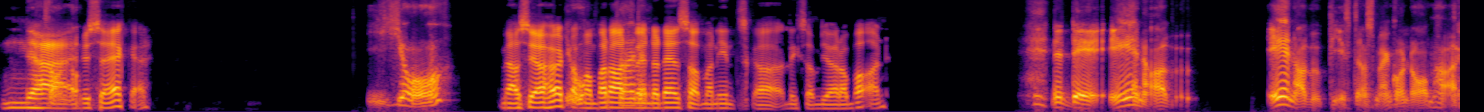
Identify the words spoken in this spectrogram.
Nej, är du säker? Ja. Men alltså jag har hört jo, att man bara använder den så att man inte ska liksom göra barn. Nej, det är en av en av uppgifterna som en kondom har.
